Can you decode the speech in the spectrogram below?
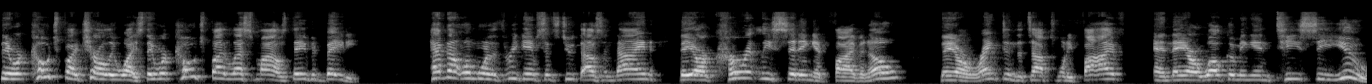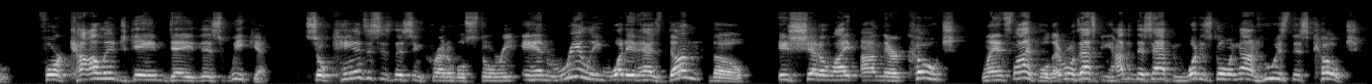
They were coached by Charlie Weis. They were coached by Les Miles, David Beaty. Have not won more than three games since 2009. They are currently sitting at 5 and 0. They are ranked in the top 25, and they are welcoming in TCU for college game day this weekend. So, Kansas is this incredible story. And really, what it has done, though, is shed a light on their coach, Lance Leipold. Everyone's asking, how did this happen? What is going on? Who is this coach?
